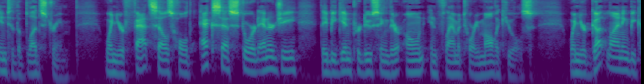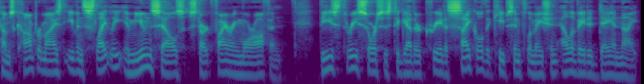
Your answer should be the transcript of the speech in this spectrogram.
into the bloodstream. When your fat cells hold excess stored energy, they begin producing their own inflammatory molecules. When your gut lining becomes compromised, even slightly, immune cells start firing more often. These three sources together create a cycle that keeps inflammation elevated day and night.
